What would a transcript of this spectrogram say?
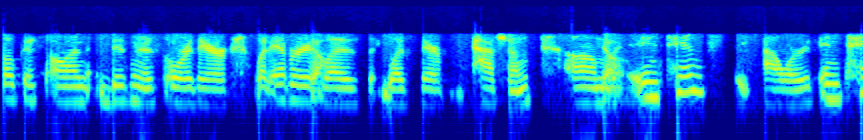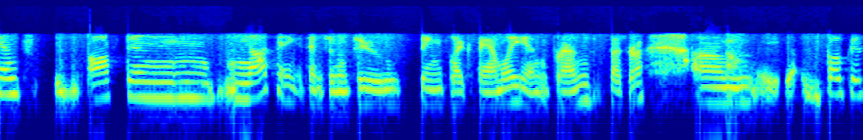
focus on business or their whatever it was that was their passion. Um, Yeah. Intense hours, intense, often not paying attention to things like family and friends, etc. Um, Focus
